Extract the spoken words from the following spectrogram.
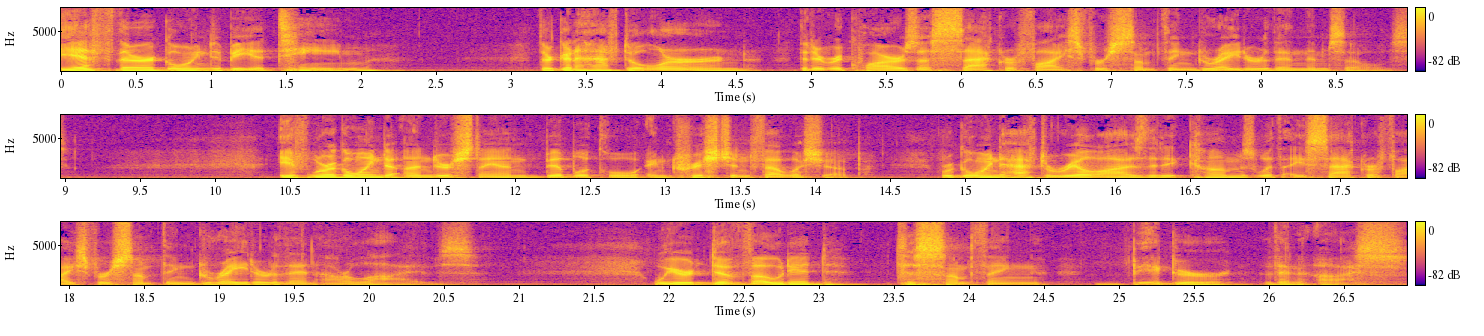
If they're going to be a team, they're going to have to learn that it requires a sacrifice for something greater than themselves. If we're going to understand biblical and Christian fellowship, we're going to have to realize that it comes with a sacrifice for something greater than our lives. We are devoted to something bigger than us.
